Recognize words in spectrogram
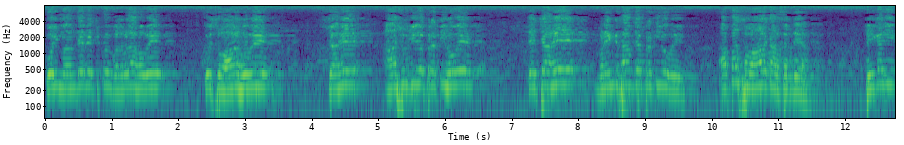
ਕੋਈ ਮਨ ਦੇ ਵਿੱਚ ਕੋਈ ਵਲਵਲਾ ਹੋਵੇ, ਕੋਈ ਸਵਾਲ ਹੋਵੇ, ਚਾਹੇ ਆਸ਼ੂ ਜੀ ਦੇ ਪ੍ਰਤੀ ਹੋਵੇ ਤੇ ਚਾਹੇ ਵੜਿੰਗ ਸਾਹਿਬ ਦੇ ਪ੍ਰਤੀ ਹੋਵੇ, ਆਪਾਂ ਸਵਾਲ ਕਰ ਸਕਦੇ ਆ ਠੀਕ ਹੈ ਜੀ?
